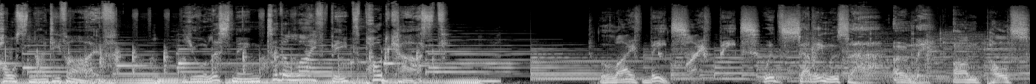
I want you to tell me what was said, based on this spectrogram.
Pulse 95. You're listening to the Life Beats podcast. Life Beats. Life Beats with Sally Musa. Only on Pulse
